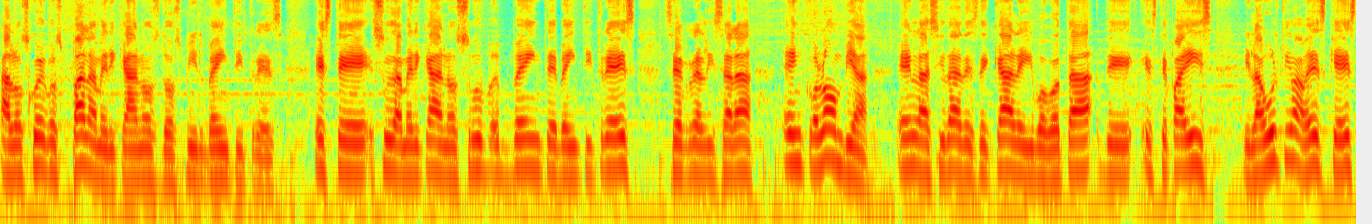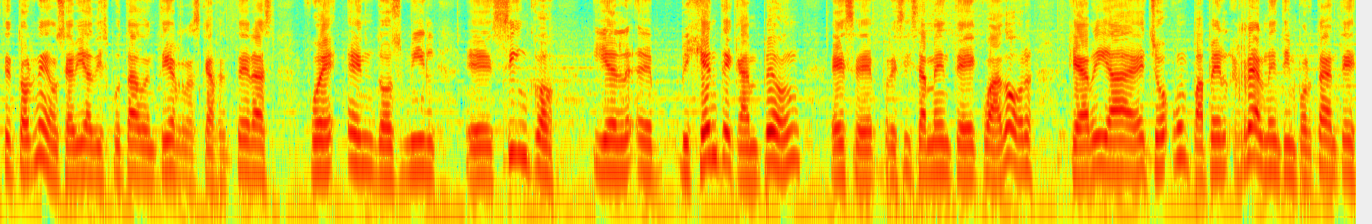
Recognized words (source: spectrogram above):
a los Juegos Panamericanos 2023. Este Sudamericano Sub-2023 se realizará en Colombia, en las ciudades de Cali y Bogotá de este país. Y la última vez que este torneo se había disputado en tierras cafeteras fue en 2005 y el eh, vigente campeón es eh, precisamente Ecuador que había hecho un papel realmente importante,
